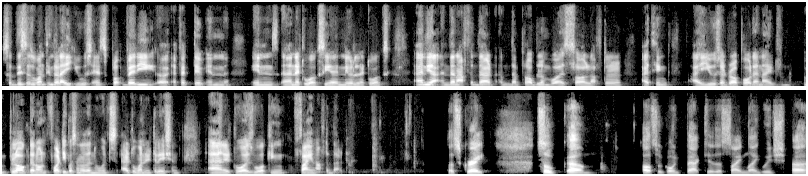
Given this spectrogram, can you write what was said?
So this is one thing that i use and it's pro- very uh, effective in in uh, networks yeah, neural networks. And yeah and then after that um, the problem was solved after i think i used a dropout and i blocked around 40% of the nodes at one iteration and it was working fine after that. That's great. So um, also going back to the sign language uh,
